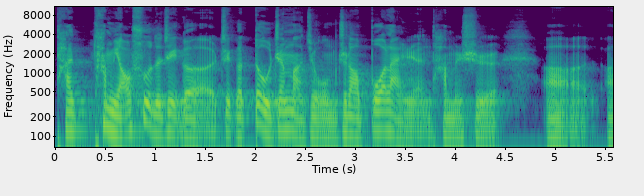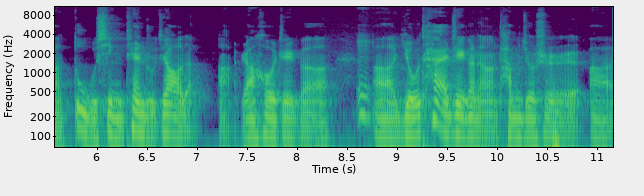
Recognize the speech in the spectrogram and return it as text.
他他描述的这个这个斗争嘛，就我们知道波兰人他们是啊啊笃信天主教的啊，然后这个啊、犹太这个呢，他们就是啊。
